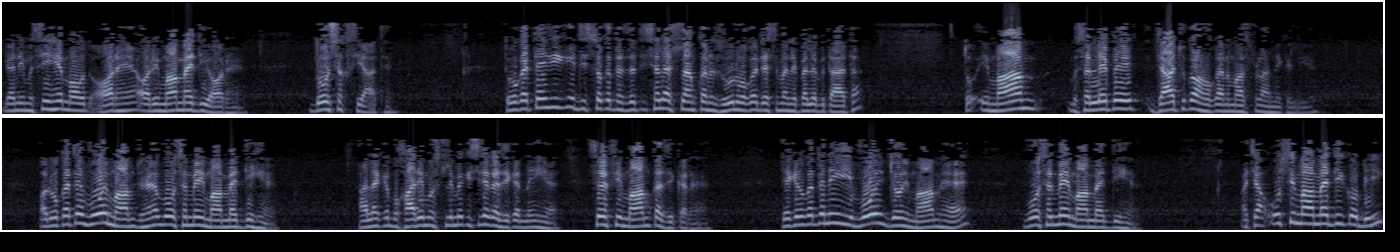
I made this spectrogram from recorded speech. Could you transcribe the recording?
یعنی مسیح مود اور ہیں اور امام مہدی اور ہیں۔ دو شخصیات ہیں۔ تو وہ کہتے ہیں جی کہ جس وقت حضرت صلی اللہ علیہ السلام کا نزول ہوگا، جیسے میں نے پہلے بتایا تھا، تو امام مسلح پہ جا چکا ہوگا نماز پڑھانے کے لیے۔ اور وہ کہتے ہیں وہ امام جو ہیں، وہ اصل میں امام مہدی ہیں۔ حالانکہ بخاری مسلم میں کسی جگہ ذکر نہیں ہے، صرف امام کا ذکر ہے۔ لیکن وہ کہتے ہیں، نہیں، وہ جو امام ہے، وہ اصل میں امام مہدی ہیں۔ اچھا اس امام مہدی کو بھی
